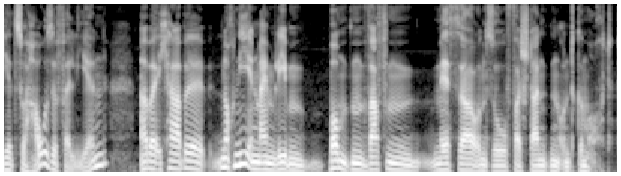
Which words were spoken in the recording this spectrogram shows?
ihr Zuhause verlieren, aber ich habe noch nie in meinem Leben Bomben, Waffen, Messer und so verstanden und gemocht.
